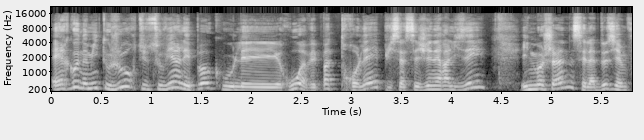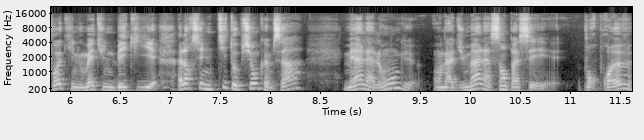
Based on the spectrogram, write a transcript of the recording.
Ergonomie toujours, tu te souviens l'époque où les roues avaient pas de trolley, puis ça s'est généralisé? InMotion, c'est la deuxième fois qu'ils nous mettent une béquille. Alors c'est une petite option comme ça, mais à la longue, on a du mal à s'en passer. Pour preuve,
